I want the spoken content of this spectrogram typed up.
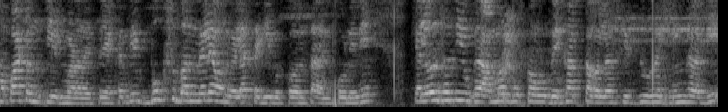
ಕಪಾಟೊಂದು ಕ್ಲೀನ್ ಮಾಡೋದಾಯ್ತು. ಯಾಕಂದ್ರೆ ಬುಕ್ಸ್ ಬಂದಮೇಲೆ ಅವನ್ನೆಲ್ಲ ತೆಗಿಬೇಕು ಅಂತ ಅಂದ್ಕೊಂಡಿನಿ ಕೆಲವೊಂದು ಸತಿ ಇವು ಗ್ರಾಮರ್ ಬುಕ್ ಅವು ಬೇಕಾಗ್ತಾವಲ್ಲ ಸಿದ್ದು ಹಿಂಗಾಗಿ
